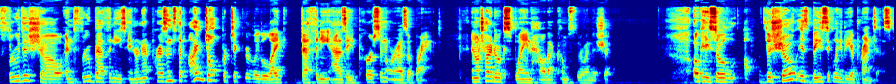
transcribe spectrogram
through this show and through Bethenny's internet presence that I don't particularly like Bethenny as a person or as a brand. And I'll try to explain how that comes through in the show. Okay, so uh, the show is basically The Apprentice.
